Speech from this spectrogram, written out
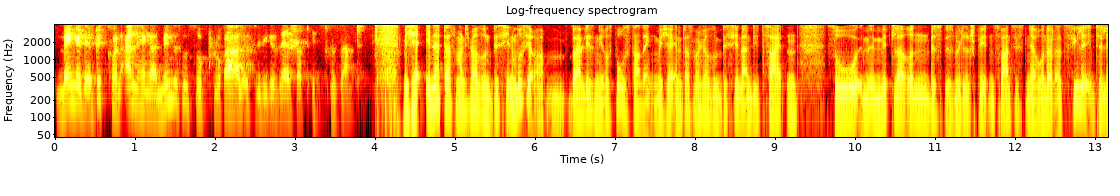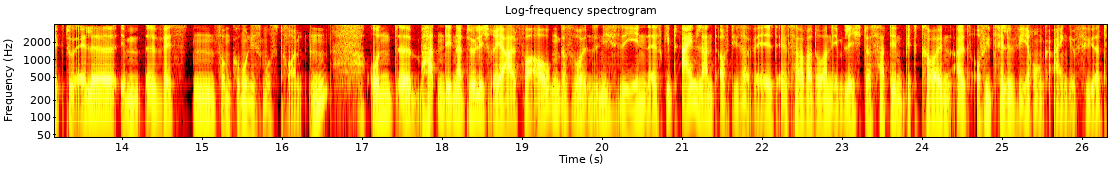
Menge der Bitcoin-Anhänger mindestens so plural ist wie die Gesellschaft insgesamt. Mich erinnert das manchmal so ein bisschen, muss ja auch beim Lesen Ihres Buches dran denken, mich erinnert das manchmal so ein bisschen an die Zeiten so im, im mittleren bis, bis mittelspäten 20. Jahrhundert, als viele Intellektuelle im äh, Westen vom Kommunismus träumten und äh, hatten den natürlich real vor Augen, das wollten sie nicht sehen. Es gibt ein Land auf dieser Welt, El Salvador nämlich, das hat den Bitcoin als offizielle Währung eingeführt.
